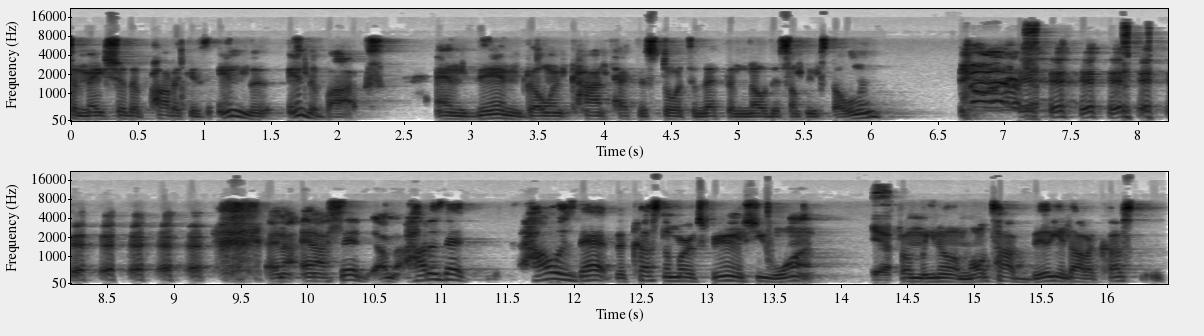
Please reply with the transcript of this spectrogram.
to make sure the product is in the in the box, and then go and contact the store to let them know that something's stolen. and I, and I said, um, how does that? How is that the customer experience you want? Yeah. From you know a multi-billion-dollar custom,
